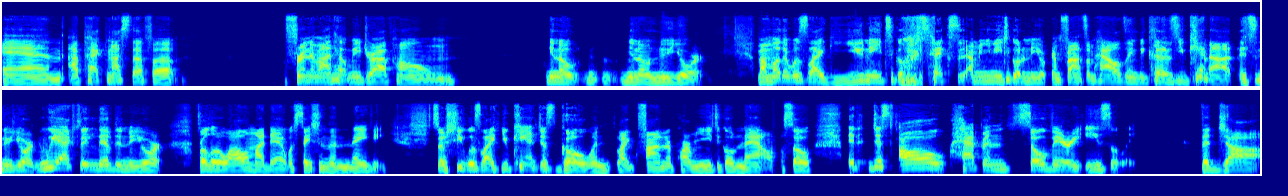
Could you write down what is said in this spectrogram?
and I packed my stuff up. A friend of mine helped me drive home, you know, you know, New York my mother was like, You need to go to Texas. I mean, you need to go to New York and find some housing because you cannot. It's New York. We actually lived in New York for a little while and my dad was stationed in the Navy. So she was like, You can't just go and like find an apartment. You need to go now. So it just all happened so very easily. The job,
